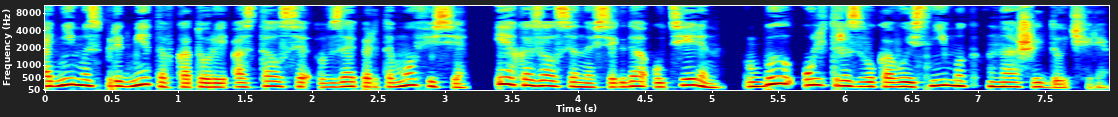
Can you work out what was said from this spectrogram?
Одним из предметов, который остался в запертом офисе и оказался навсегда утерян, был ультразвуковой снимок нашей дочери.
